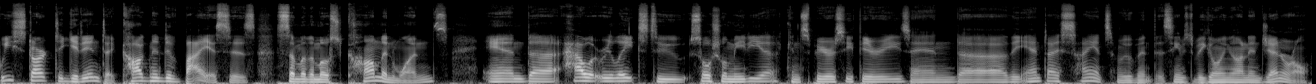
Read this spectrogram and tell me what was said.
we start to get into cognitive biases, some of the most common ones, and uh, how it relates to social media, conspiracy theories, and uh, the anti science movement that seems to be going on in general.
